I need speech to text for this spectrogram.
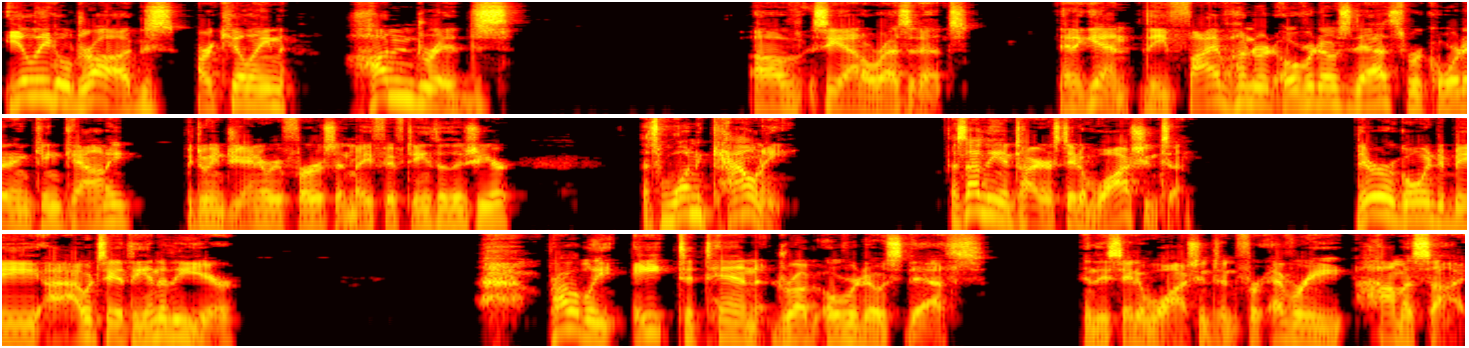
illegal drugs are killing hundreds of Seattle residents. And again, the 500 overdose deaths recorded in King County between January 1st and May 15th of this year, that's one county. That's not the entire state of Washington. There are going to be, I would say at the end of the year, probably eight to 10 drug overdose deaths in the state of Washington for every homicide,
